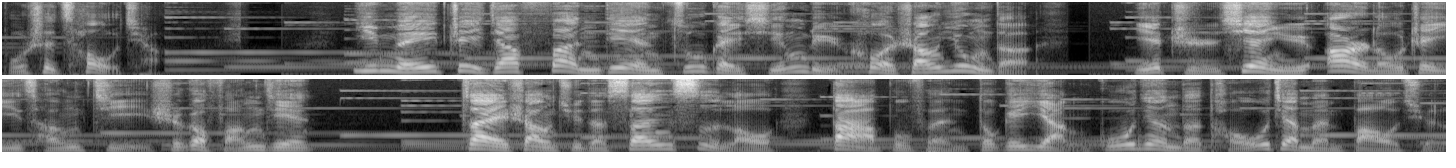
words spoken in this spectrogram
不是凑巧，因为这家饭店租给行旅客商用的，也只限于二楼这一层几十个房间，再上去的三四楼大部分都给养姑娘的头家们包去了，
